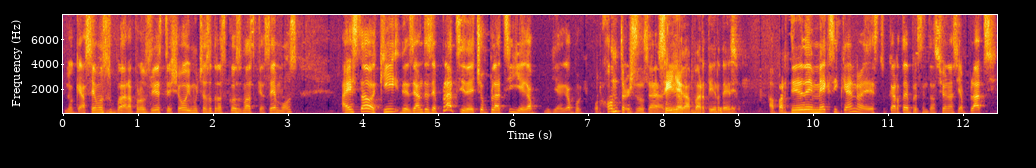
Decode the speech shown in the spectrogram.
lo que hacemos para producir este show y muchas otras cosas más que hacemos, ha estado aquí desde antes de Platzi. De hecho, Platzi llega, llega por, por Hunters, o sea. Sí, llega, a partir de eso. A partir de Mexican es tu carta de presentación hacia Platzi.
